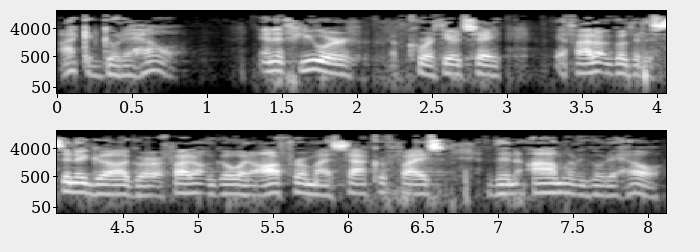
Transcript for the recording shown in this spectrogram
I could go to hell. And if you were, of course, they would say, if I don't go to the synagogue or if I don't go and offer my sacrifice, then I'm going to go to hell.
